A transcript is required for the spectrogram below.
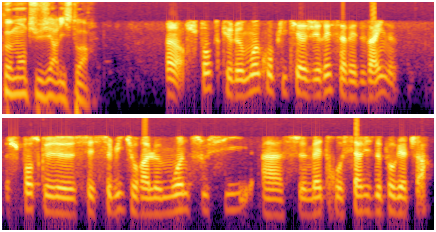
Comment tu gères l'histoire? Alors, je pense que le moins compliqué à gérer, ça va être Vine. Je pense que c'est celui qui aura le moins de soucis à se mettre au service de Pogachar.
